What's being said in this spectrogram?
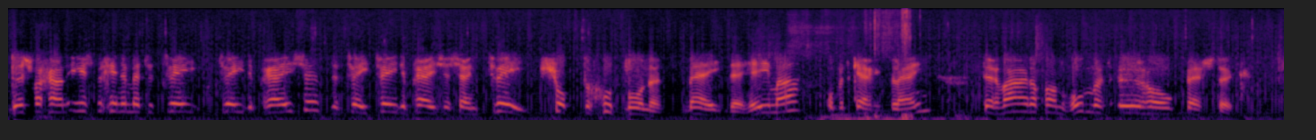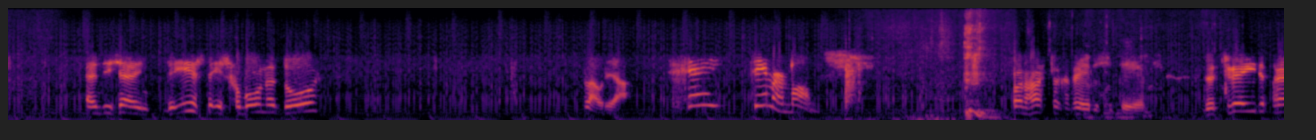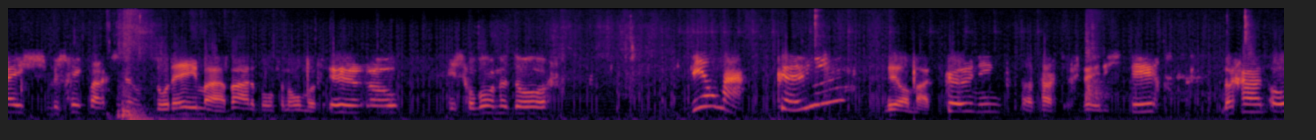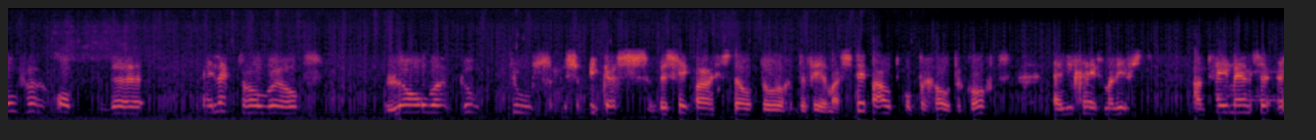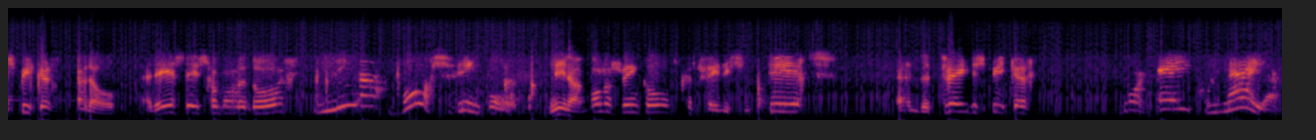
dus we gaan eerst beginnen met de twee tweede prijzen. De twee tweede prijzen zijn twee shop te goedbonnen bij de HEMA op het Kerkplein. Ter waarde van 100 euro per stuk. En die zijn, de eerste is gewonnen door... Claudia. G. Timmermans. Van harte gefeliciteerd. De tweede prijs beschikbaar gesteld door de HEMA, waardebon van 100 euro, is gewonnen door Wilma Keuning. Wilma Keuning. Van harte gefeliciteerd. We gaan over op de Electro World Lowe Bluetooth speakers. Beschikbaar gesteld door de firma Stiphout op de Grote Kocht. En die geeft maar liefst aan twee mensen een speaker cadeau. En de eerste is gewonnen door Nina Bollerswinkel. Nina Bollerswinkel. Gefeliciteerd. En de tweede speaker, Door E. Meijer.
